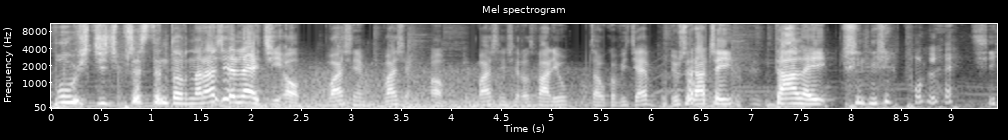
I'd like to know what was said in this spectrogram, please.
puścić przez ten tor. Na razie leci. O, właśnie, właśnie, o, właśnie się rozwalił całkowicie. Już raczej dalej nie poleci.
